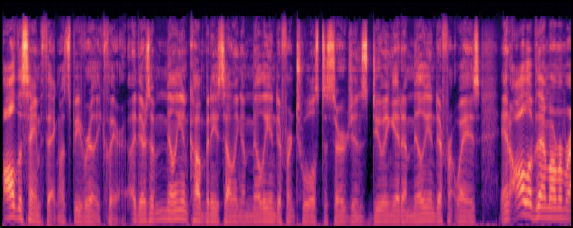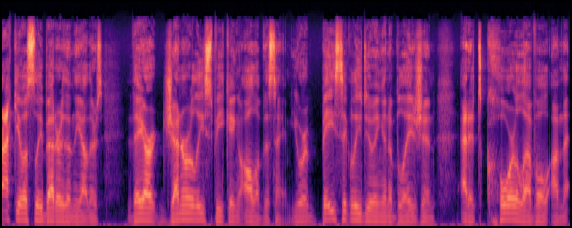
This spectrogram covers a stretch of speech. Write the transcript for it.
all the same thing. Let's be really clear. Uh, there's a million companies selling a million different tools to surgeons, doing it a million different ways, and all of them are miraculously better than the others they are generally speaking all of the same. You are basically doing an ablation at its core level on the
